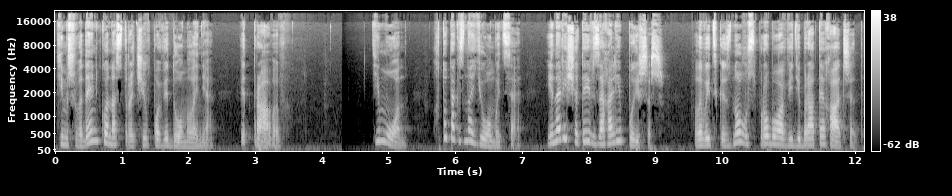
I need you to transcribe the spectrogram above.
Тім швиденько настрочив повідомлення. Відправив. Тімон, хто так знайомиться? І навіщо ти взагалі пишеш? Левицький знову спробував відібрати гаджет.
